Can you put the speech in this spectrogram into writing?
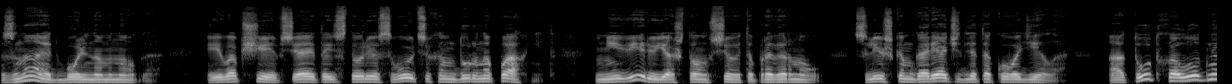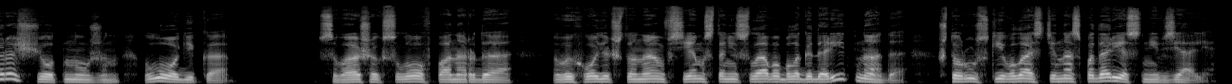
знает больно много. И вообще, вся эта история с Войцехом дурно пахнет. Не верю я, что он все это провернул. Слишком горяч для такого дела. А тут холодный расчет нужен, логика. С ваших слов, пан Орда, выходит, что нам всем Станислава благодарить надо, что русские власти нас под арест не взяли,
